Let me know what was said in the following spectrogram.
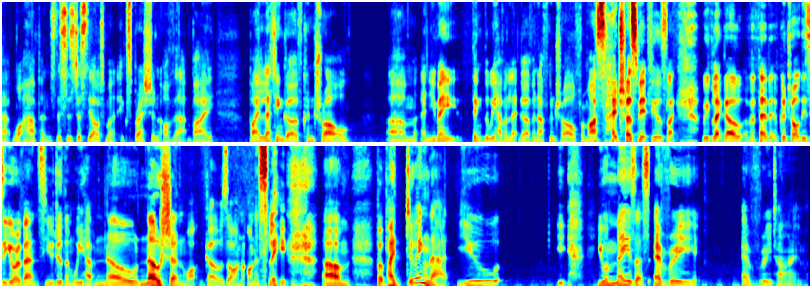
at what happens. This is just the ultimate expression of that. By, by letting go of control, um, and you may think that we haven't let go of enough control from our side. Trust me, it feels like we've let go of a fair bit of control. These are your events. You do them. We have no notion what goes on, honestly. Um, but by doing that, you you amaze us every every time.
